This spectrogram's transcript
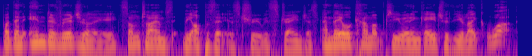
But then individually, sometimes the opposite is true with strangers. And they will come up to you and engage with you like, what?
